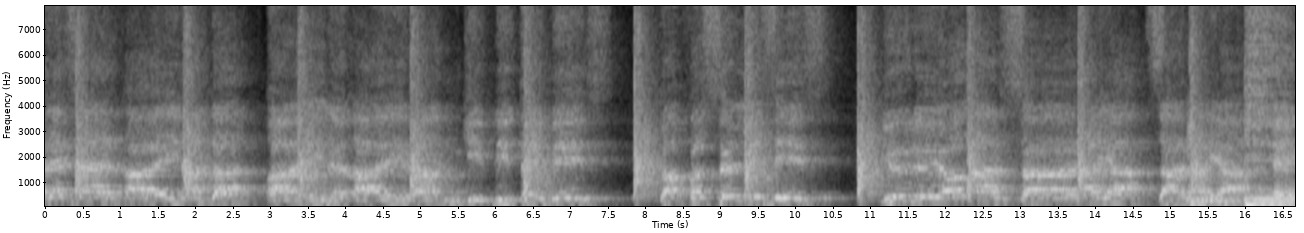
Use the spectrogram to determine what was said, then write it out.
eser aynada Aynı ayran gibi temiz Kafası leziz Yürüyorlar saraya saraya hey.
